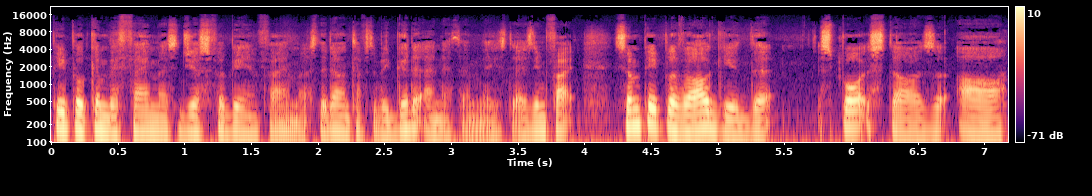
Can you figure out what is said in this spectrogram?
people can be famous just for being famous. They don't have to be good at anything these days. In fact, some people have argued that sports stars are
